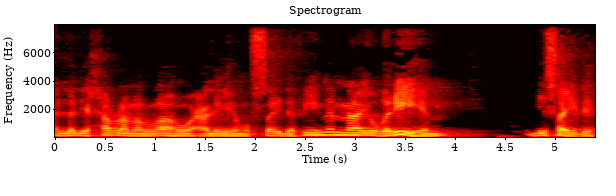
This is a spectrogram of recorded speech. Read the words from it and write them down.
الذي حرم الله عليهم الصيد فيه مما يغريهم بصيده.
